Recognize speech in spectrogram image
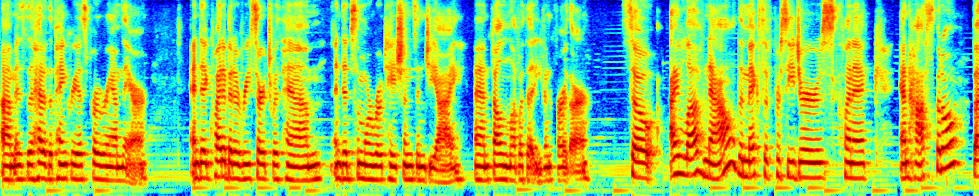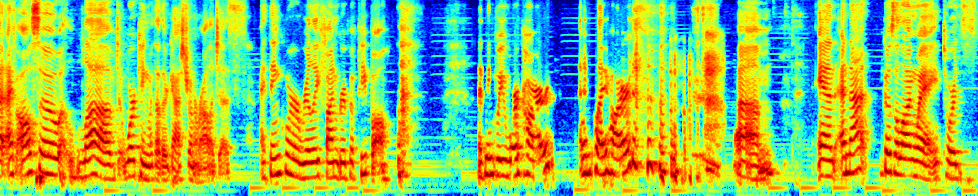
um, is the head of the pancreas program there, and did quite a bit of research with him and did some more rotations in GI and fell in love with it even further. So I love now the mix of procedures, clinic, and hospital, but I've also loved working with other gastroenterologists. I think we're a really fun group of people. I think we work hard and play hard. um, and and that goes a long way towards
